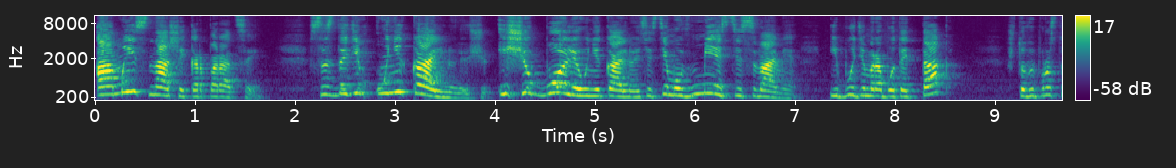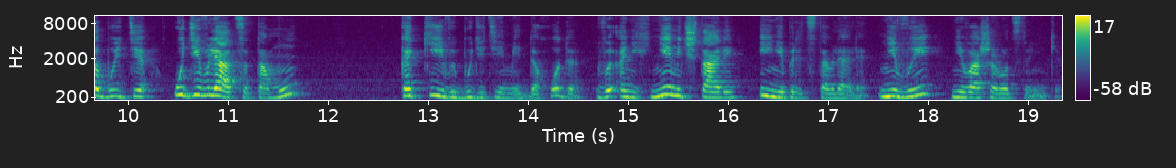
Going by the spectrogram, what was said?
А мы с нашей корпорацией создадим уникальную еще, еще более уникальную систему вместе с вами и будем работать так, что вы просто будете удивляться тому, какие вы будете иметь доходы, вы о них не мечтали и не представляли. Ни вы, ни ваши родственники.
